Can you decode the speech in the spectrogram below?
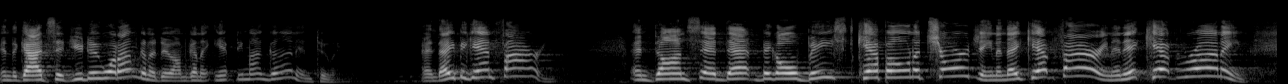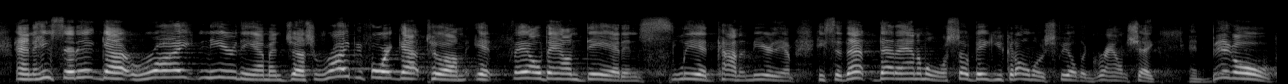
And the guide said, You do what I'm going to do. I'm going to empty my gun into him. And they began firing. And Don said that big old beast kept on a charging and they kept firing and it kept running. And he said it got right near them, and just right before it got to them, it fell down dead and slid kind of near them. He said that, that animal was so big you could almost feel the ground shake. And big old,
